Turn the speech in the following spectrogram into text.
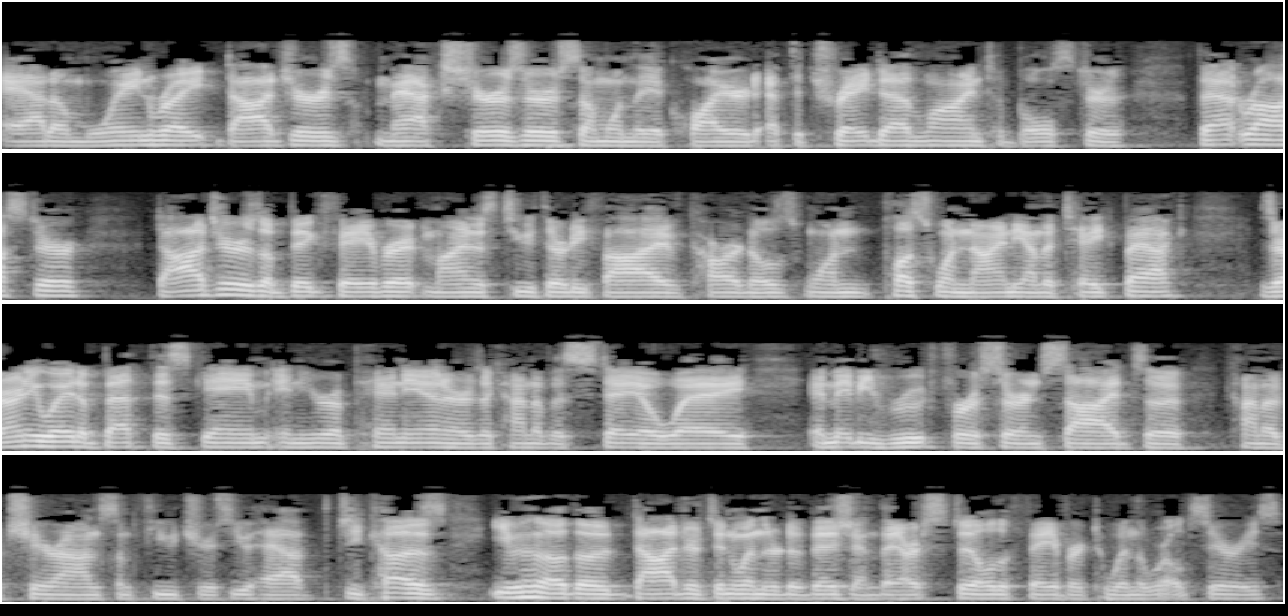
Adam Wainwright, Dodgers, Max Scherzer, someone they acquired at the trade deadline to bolster that roster. Dodgers a big favorite, minus 235. Cardinals one plus 190 on the take back. Is there any way to bet this game in your opinion, or is it kind of a stay away and maybe root for a certain side to kind of cheer on some futures you have? Because even though the Dodgers didn't win their division, they are still the favorite to win the World Series.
